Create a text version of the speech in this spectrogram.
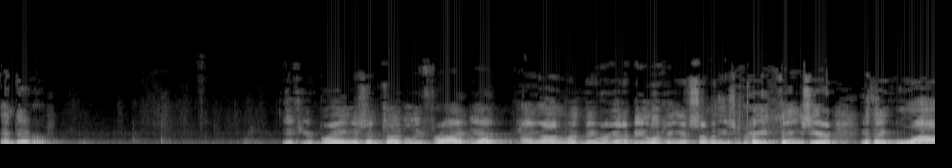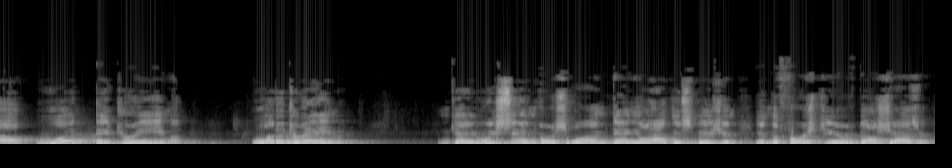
and ever. If your brain isn't totally fried yet, hang on with me. We're going to be looking at some of these great things here. You think, wow, what a dream. What a dream. Okay, we see in verse 1, Daniel had this vision in the first year of Belshazzar.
